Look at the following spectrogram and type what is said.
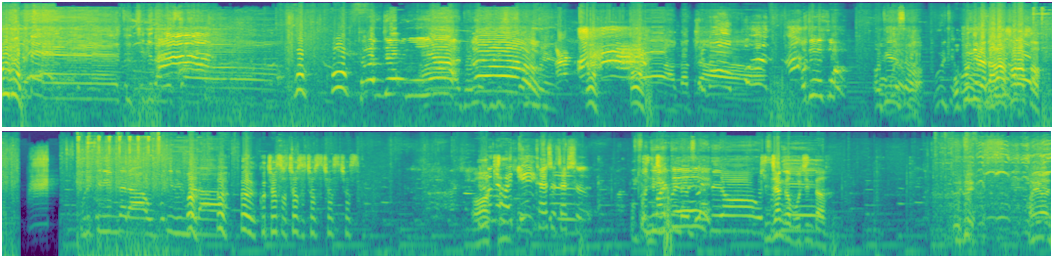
어이구. 안돼 뒤치기 당했어 전쟁이야! 돌려 어! 죽이지 아 아깝다 어디 했어? 어디 했어 우리 팀- 오프님이랑 어, 나랑 살았어. 우리 팀 힘내라 오프님 어, 힘내라 어, 그거 쳤어 쳤어 쳤어 쳤어 쳤어. 와 긴, 화이팅! 잘수 잘수 힘내셔야 돼요 긴장감. 오진다. 과연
